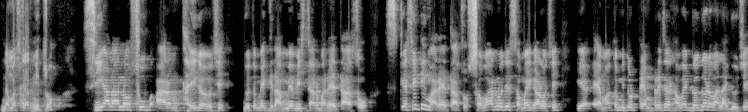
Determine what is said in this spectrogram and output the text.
નમસ્કાર મિત્રો. શિયાળાનો શુભ આરંભ થઈ ગયો છે. જો તમે ગ્રામ્ય વિસ્તારમાં રહેતા હશો કે સિટીમાં રહેતા હશો, સવારનો જે સમયગાળો છે, એ એમાં તો મિત્રો ટેમ્પરેચર હવે ગગડવા લાગ્યું છે.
